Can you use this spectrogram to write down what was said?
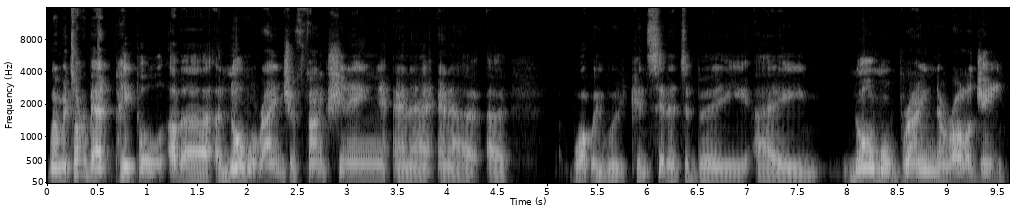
when we talk about people of a, a normal range of functioning and a, and a, a what we would consider to be a normal brain neurology,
